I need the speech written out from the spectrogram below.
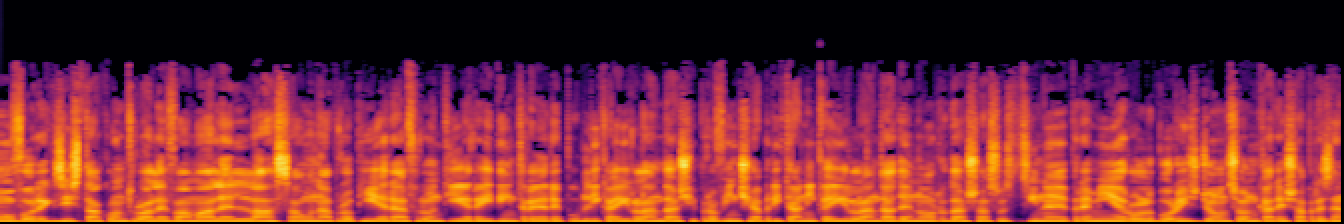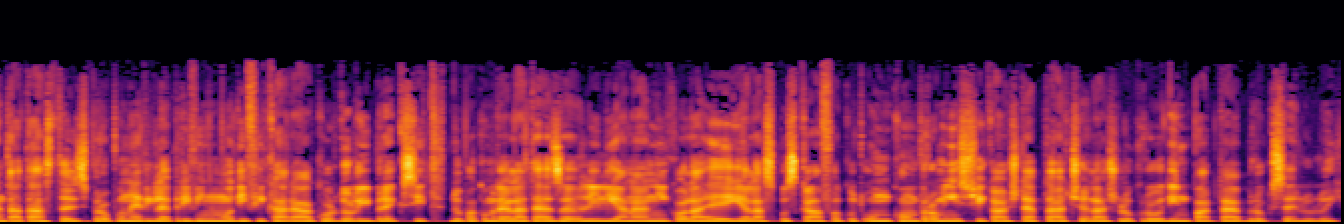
Nu vor exista controle vamale la sau în apropierea frontierei dintre Republica Irlanda și provincia britanică Irlanda de Nord, așa susține premierul Boris Johnson, care și-a prezentat astăzi propunerile privind modificarea acordului Brexit. După cum relatează Liliana Nicolae, el a spus că a făcut un compromis și că așteaptă același lucru din partea Bruxellesului.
